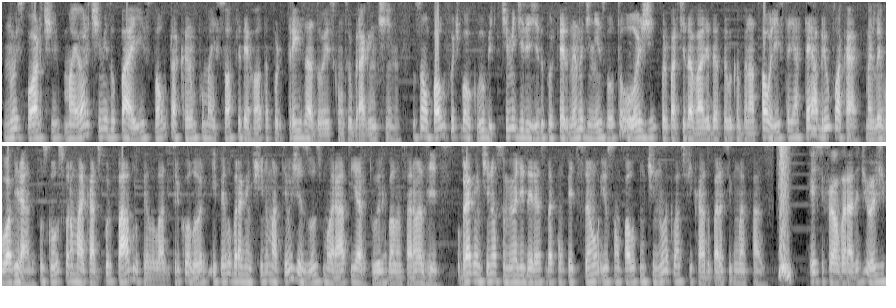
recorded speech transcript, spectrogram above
No esporte, maior time do país volta a campo, mas sofre derrota por 3 a 2 contra o Bragantino. O São Paulo Futebol Clube, time dirigido por Fernando Diniz, voltou hoje por partida válida pelo Campeonato Paulista e até abriu o placar, mas levou a virada. Os gols foram marcados por Pablo pelo lado tricolor e pelo Bragantino Matheus Jesus, Morato e Arthur balançaram as redes. O Bragantino assumiu a liderança da competição e o São Paulo continua classificado para a segunda fase. Esse foi o Alvorada de hoje.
